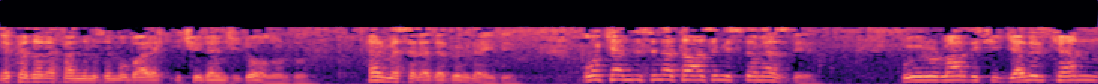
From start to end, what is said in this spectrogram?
Ne kadar Efendimizin mübarek içi rencide olurdu. Her meselede böyleydi. O kendisine tazim istemezdi. Buyururlardı ki gelirken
